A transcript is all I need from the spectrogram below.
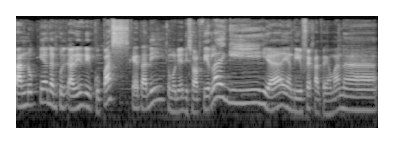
tanduknya dan kulit airnya dikupas kayak tadi kemudian disortir lagi ya yang di efek atau yang mana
